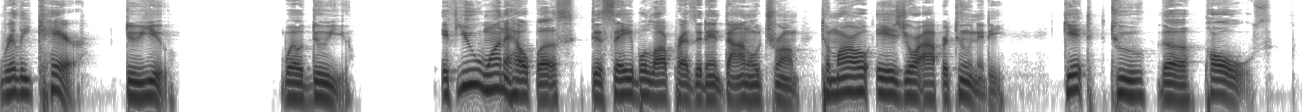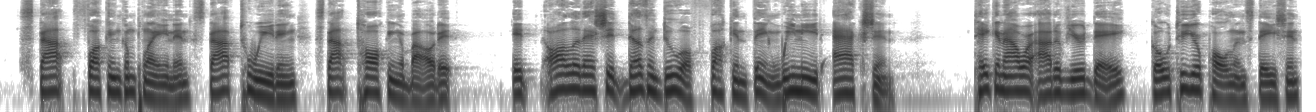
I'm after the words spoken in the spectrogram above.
really care. Do you? Well, do you? If you want to help us disable our president, Donald Trump, tomorrow is your opportunity. Get to the polls. Stop fucking complaining. Stop tweeting. Stop talking about it. It all of that shit doesn't do a fucking thing. We need action. Take an hour out of your day, go to your polling station,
